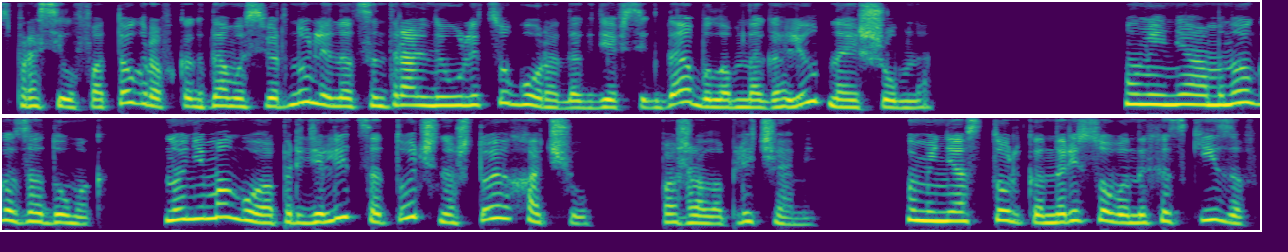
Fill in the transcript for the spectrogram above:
спросил фотограф, когда мы свернули на центральную улицу города, где всегда было многолюдно и шумно. «У меня много задумок, но не могу определиться точно, что я хочу», – пожала плечами. «У меня столько нарисованных эскизов,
